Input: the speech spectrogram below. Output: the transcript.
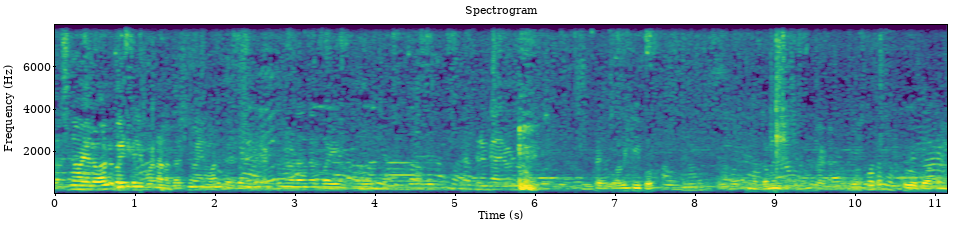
దర్శనమైన వాళ్ళు బయటికి వెళ్ళిపోండి. అన్న దర్శనమైన వాళ్ళు వాళ్ళకి మొత్తం పోతాను పోతాను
